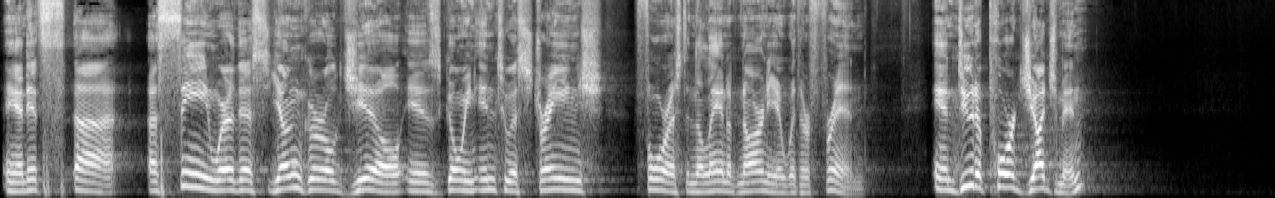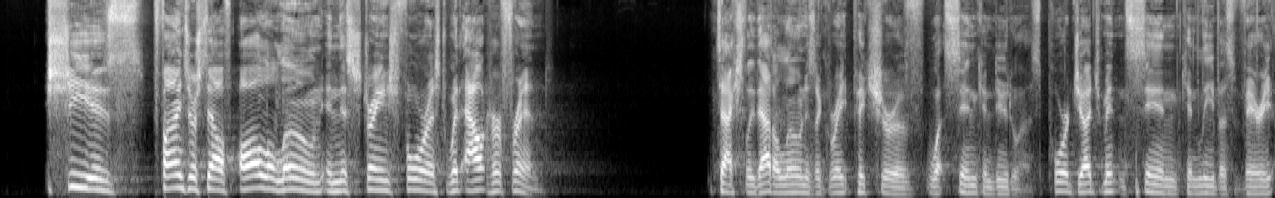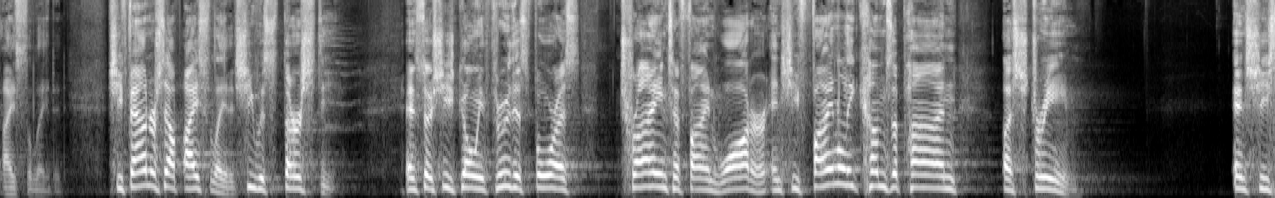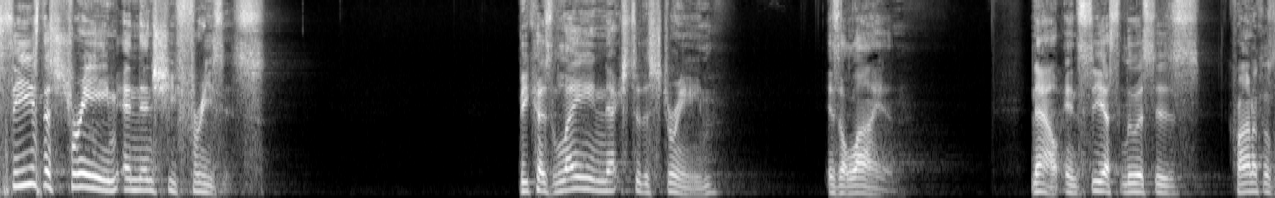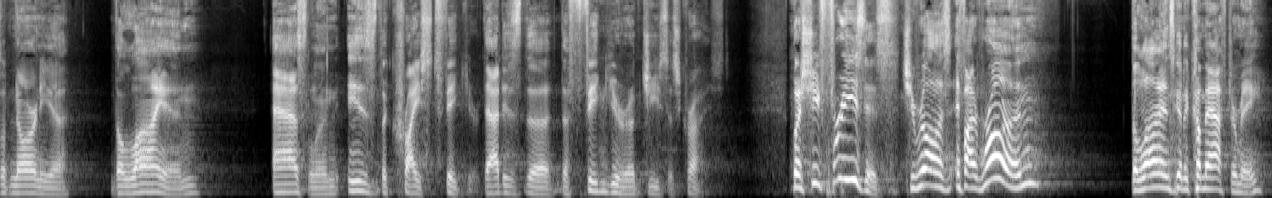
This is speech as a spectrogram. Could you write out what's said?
And it's uh, a scene where this young girl, Jill, is going into a strange forest in the land of Narnia with her friend. And due to poor judgment, she is, finds herself all alone in this strange forest without her friend. It's actually, that alone is a great picture of what sin can do to us. Poor judgment and sin can leave us very isolated. She found herself isolated. She was thirsty. And so she's going through this forest trying to find water, and she finally comes upon a stream. And she sees the stream, and then she freezes. Because laying next to the stream is a lion. Now, in C.S. Lewis's Chronicles of Narnia, the lion, Aslan, is the Christ figure. That is the, the figure of Jesus Christ. But she freezes. She realizes if I run, the lion's gonna come after me.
